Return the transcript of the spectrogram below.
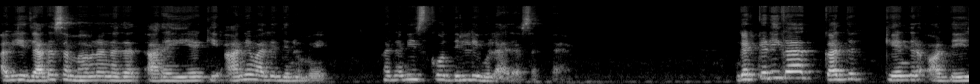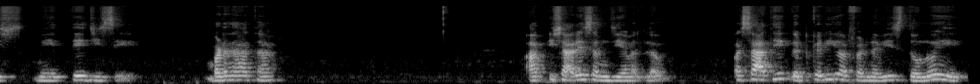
अब ये ज़्यादा संभावना नज़र आ रही है कि आने वाले दिनों में फडणवीस को दिल्ली बुलाया जा सकता है। गडकरी का कद केंद्र और देश में तेज़ी से बढ़ रहा था। आप इशारे समझिए मतलब और साथ ही गडकरी और फडणवीस दोनों ही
